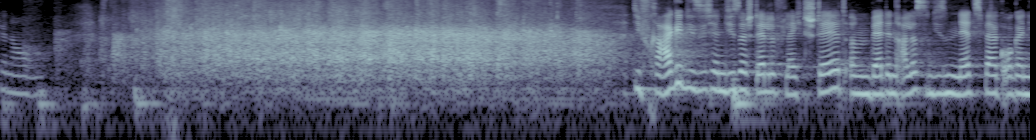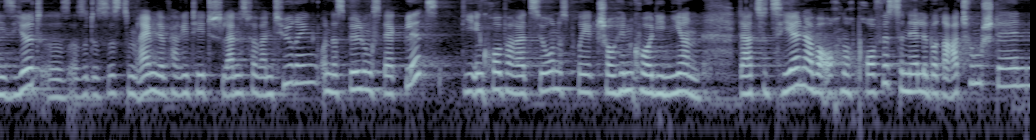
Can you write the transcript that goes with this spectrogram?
Genau. Die Frage, die sich an dieser Stelle vielleicht stellt, ähm, wer denn alles in diesem Netzwerk organisiert ist. Also das ist zum einen der Paritätische Landesverband Thüringen und das Bildungswerk Blitz, die in Kooperation das Projekt Schau hin koordinieren. Dazu zählen aber auch noch professionelle Beratungsstellen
